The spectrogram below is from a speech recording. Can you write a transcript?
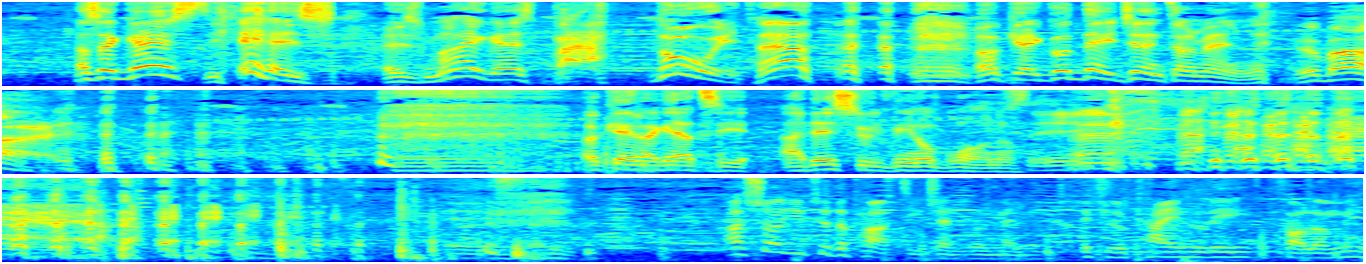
as a guest, yes, as my guest, bah, do it, huh? okay, good day, gentlemen. Goodbye. Ok, ragazzi, adesso il vino buono. I'll show you to the party, gentlemen, if you'll kindly follow me.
